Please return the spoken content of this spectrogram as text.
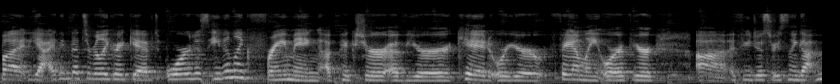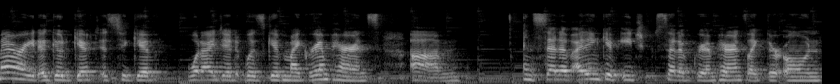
But yeah, I think that's a really great gift. Or just even like framing a picture of your kid or your family, or if you're, uh, if you just recently got married, a good gift is to give what I did was give my grandparents, um, instead of, I didn't give each set of grandparents like their own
